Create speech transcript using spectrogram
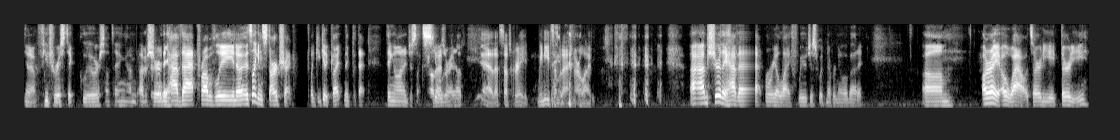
you know futuristic glue or something. I'm, I'm sure they have that probably. You know, it's like in Star Trek. Like you get a cut and they put that thing on and just like oh, seals oh, right up. Yeah, that stuff's great. We need some of that in our life. I'm sure they have that in real life. We just would never know about it. Um, all right. Oh wow, it's already 8:30.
